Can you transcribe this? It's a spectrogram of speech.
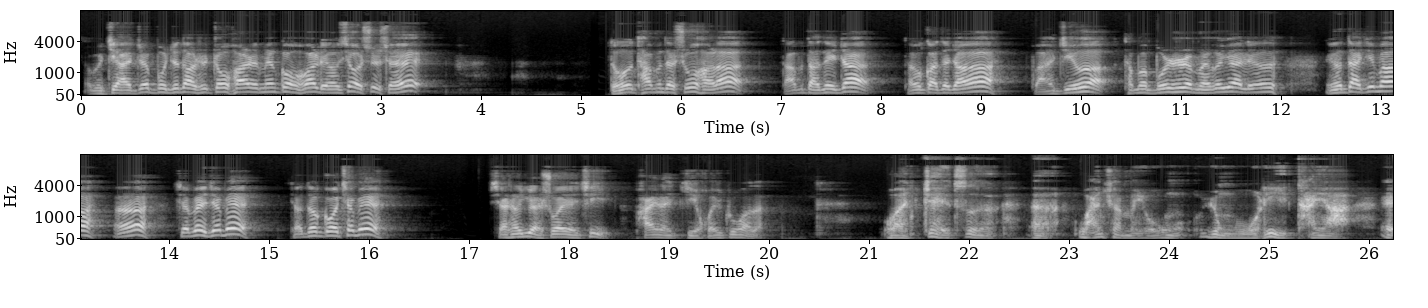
我简直不知道是中华人民共和国领袖是谁。读他们的书好了。打不打内战？他们管得着啊？反饥饿，他们不是每个月领领代金吗？啊，前辈前辈，全都给我前辈！先生越说越气，拍了几回桌子。我这次呃完全没有用用武力弹压，呃，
